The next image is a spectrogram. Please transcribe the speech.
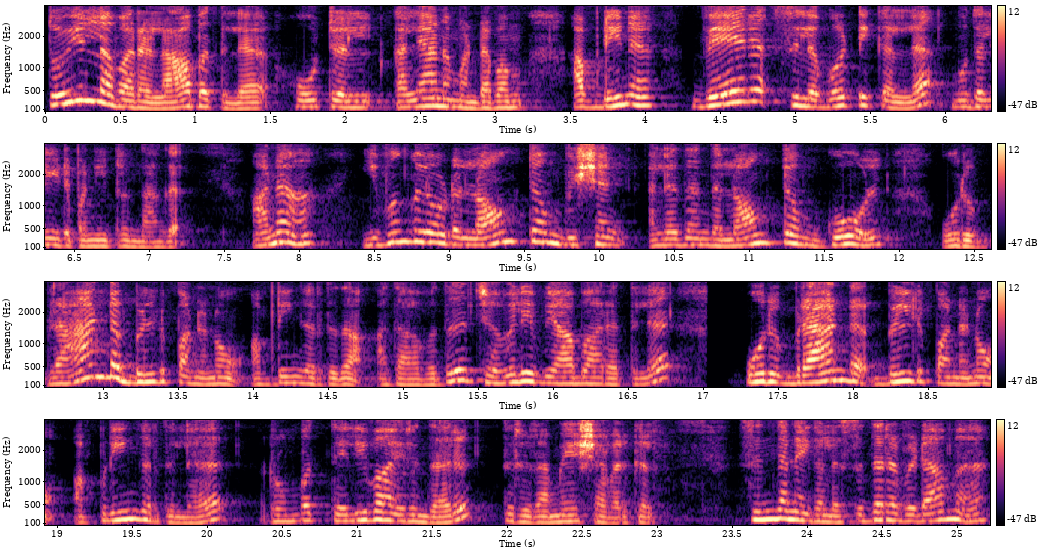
தொழிலில் வர லாபத்தில் ஹோட்டல் கல்யாண மண்டபம் அப்படின்னு வேற சில வேர்ட்டிக்கலில் முதலீடு பண்ணிட்டு இருந்தாங்க. ஆனால் இவங்களோட லாங் டேர்ம் விஷன் அல்லது அந்த லாங் டேர்ம் கோல் ஒரு பிராண்டை பில்ட் பண்ணணும் அப்படிங்கிறது தான் அதாவது ஜவுளி வியாபாரத்தில் ஒரு பிராண்டை பில்டு பண்ணணும் அப்படிங்கிறதுல ரொம்ப தெளிவாக இருந்தார் திரு ரமேஷ் அவர்கள். சிந்தனைகளை சிதற விடாமல்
